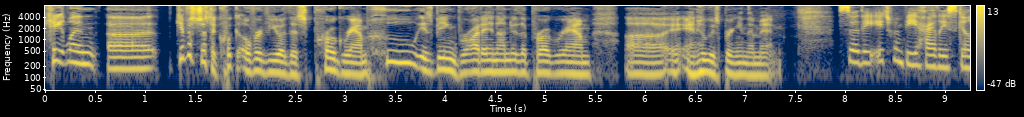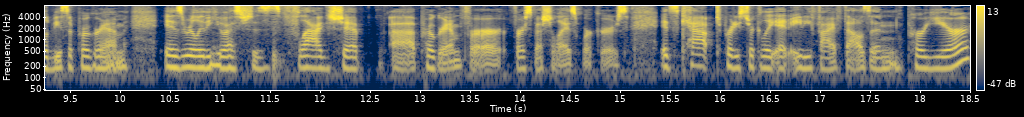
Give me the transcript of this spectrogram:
Caitlin, uh, give us just a quick overview of this program. Who is being brought in under the program uh, and who is bringing them in? So, the H 1B Highly Skilled Visa Program is really the U.S.'s flagship uh, program for, for specialized workers. It's capped pretty strictly at 85,000 per year.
